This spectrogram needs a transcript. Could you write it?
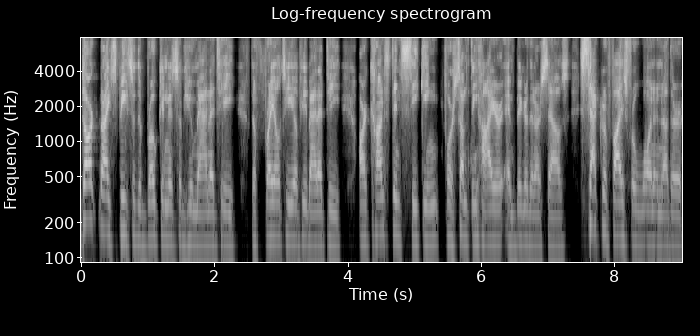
Dark Knight speaks of the brokenness of humanity, the frailty of humanity, our constant seeking for something higher and bigger than ourselves, sacrifice for one another,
